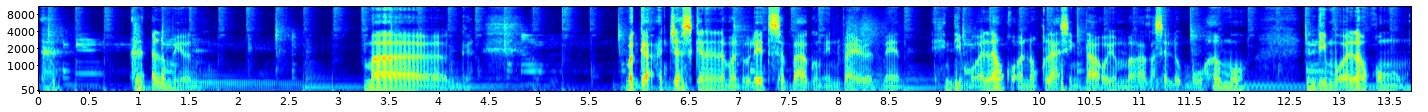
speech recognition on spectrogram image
alam mo yun mag mag-a-adjust ka na naman ulit sa bagong environment. Hindi mo alam kung anong klaseng tao yung makakasalumuha mo. Hindi mo alam kung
